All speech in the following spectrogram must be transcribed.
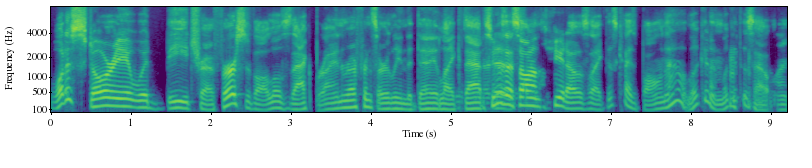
What a story it would be, Trev. First of all, a little Zach Bryan reference early in the day, like that. As soon as I saw it on the sheet, I was like, this guy's balling out. Look at him. Look at this outline.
